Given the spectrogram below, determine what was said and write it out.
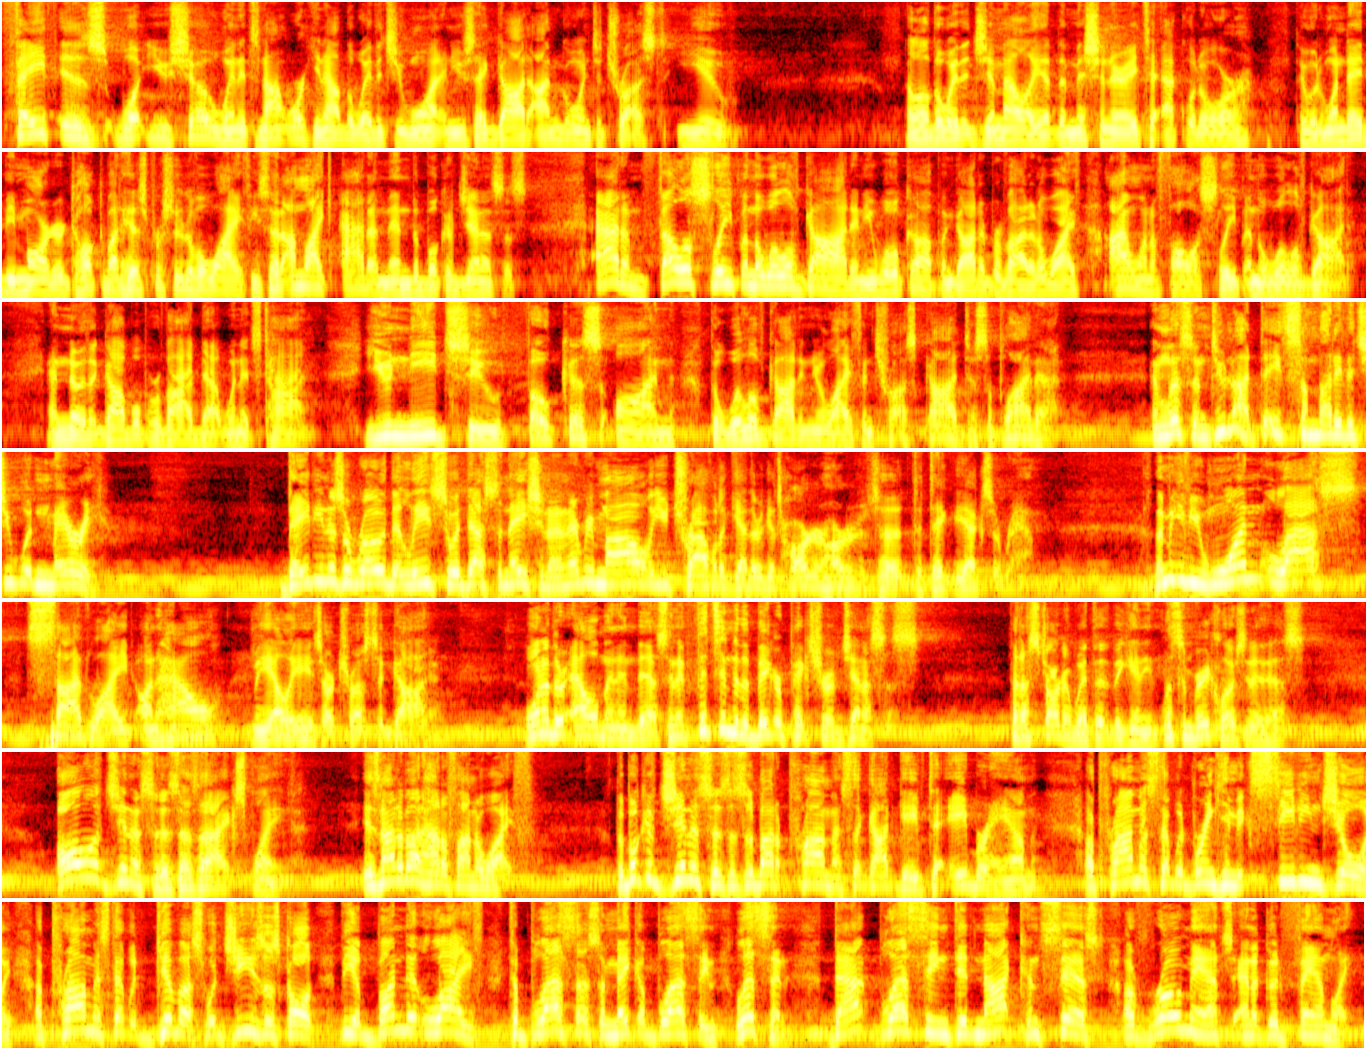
Faith is what you show when it's not working out the way that you want, and you say, God, I'm going to trust you. I love the way that Jim Elliot, the missionary to Ecuador, who would one day be martyred, talked about his pursuit of a wife. He said, I'm like Adam in the book of Genesis. Adam fell asleep in the will of God and he woke up and God had provided a wife. I want to fall asleep in the will of God and know that God will provide that when it's time. You need to focus on the will of God in your life and trust God to supply that. And listen, do not date somebody that you wouldn't marry. Dating is a road that leads to a destination, and every mile you travel together, it gets harder and harder to, to take the exit ramp. Let me give you one last sidelight on how Eliezer trusted God. One other element in this, and it fits into the bigger picture of Genesis that I started with at the beginning. Listen very closely to this. All of Genesis, as I explained, is not about how to find a wife. The book of Genesis is about a promise that God gave to Abraham, a promise that would bring him exceeding joy, a promise that would give us what Jesus called the abundant life to bless us and make a blessing. Listen, that blessing did not consist of romance and a good family.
